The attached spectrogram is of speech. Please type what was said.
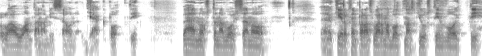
lauantana, missä on jackpotti. Vähän nostona voisi sanoa, kierroksen paras varma Botnas Justin voitti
